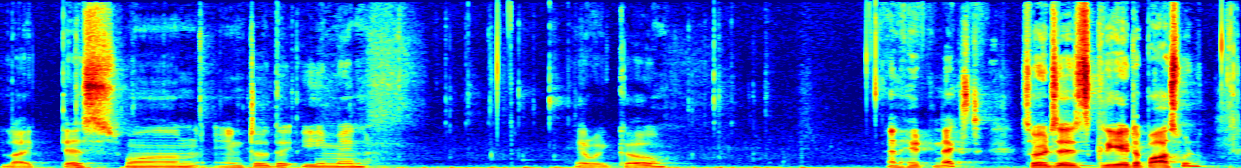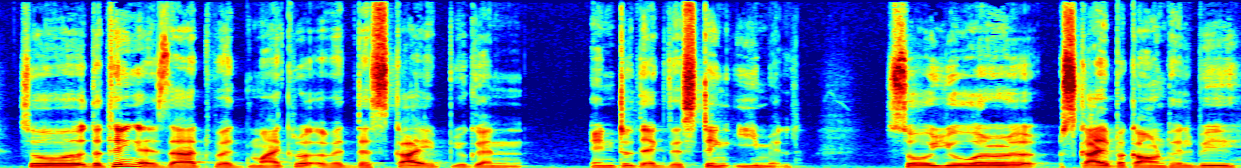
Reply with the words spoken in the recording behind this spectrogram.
Like this one enter the email. Here we go. And hit next. So it says create a password. So the thing is that with micro with the Skype you can enter the existing email. So your Skype account will be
